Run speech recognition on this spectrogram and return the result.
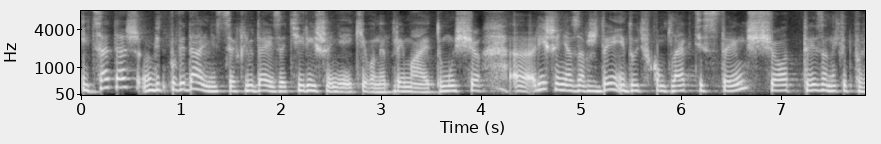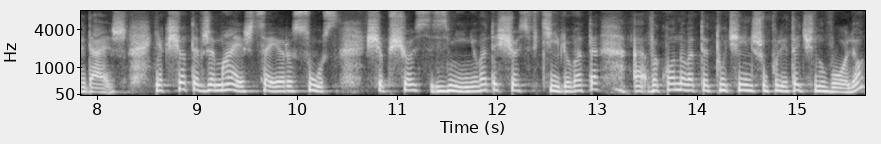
І це теж відповідальність цих людей за ті рішення, які вони приймають, тому що е, рішення завжди йдуть в комплекті з тим, що ти за них відповідаєш. Якщо ти вже маєш цей ресурс, щоб щось змінювати, щось втілювати, е, виконувати ту чи іншу політичну волю,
